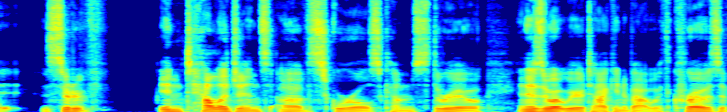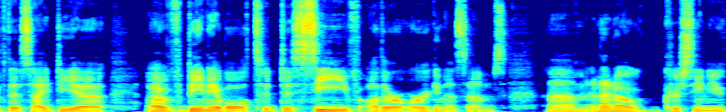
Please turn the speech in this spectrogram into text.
uh, sort of intelligence of squirrels comes through. And this is what we were talking about with crows of this idea of being able to deceive other organisms. Um, and I know Christine, you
